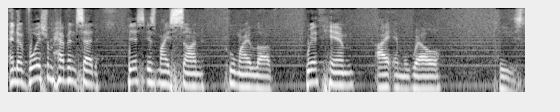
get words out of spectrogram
And a voice from heaven said, This is my Son, whom I love. With him I am well pleased.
